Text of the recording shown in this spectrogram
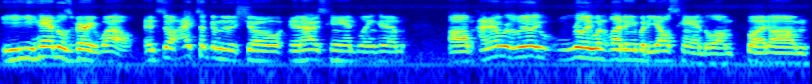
he handles very well. And so I took him to the show, and I was handling him. Um, and I really, really wouldn't let anybody else handle him, but um,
